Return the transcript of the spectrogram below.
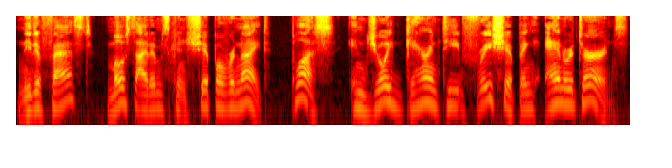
Need it fast? Most items can ship overnight. Plus, enjoy guaranteed free shipping and returns.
